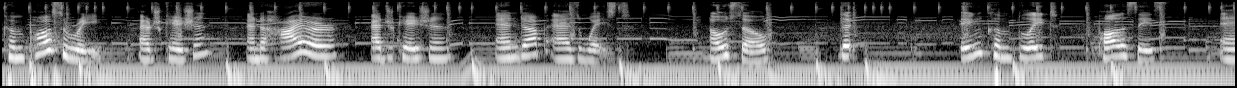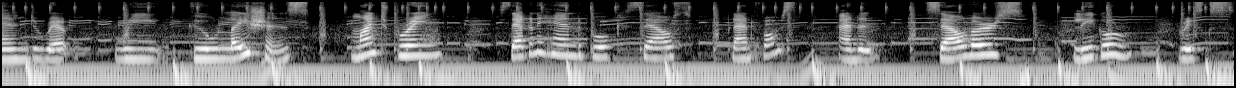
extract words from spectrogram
compulsory education and higher education end up as waste. Also, the incomplete policies and re regulations might bring second-hand book sales platforms and sellers legal risks.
